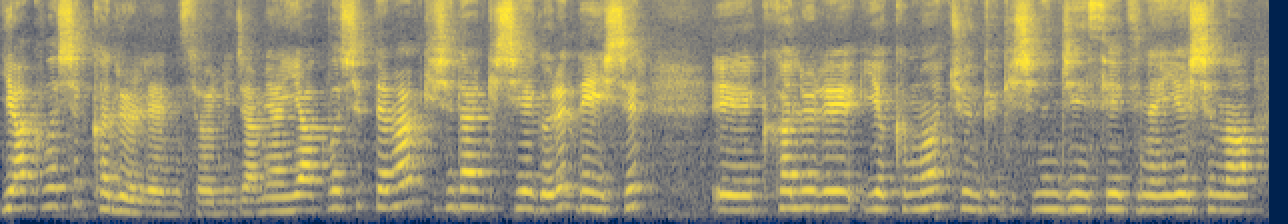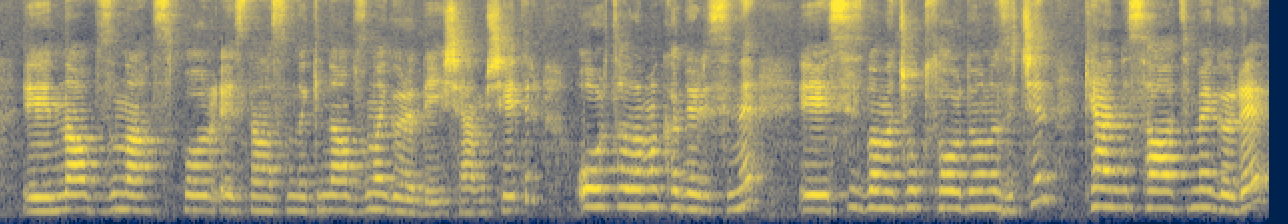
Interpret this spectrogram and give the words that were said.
yaklaşık kalorilerini söyleyeceğim. Yani yaklaşık demem kişiden kişiye göre değişir. E, kalori yakımı çünkü kişinin cinsiyetine, yaşına, e, nabzına, spor esnasındaki nabzına göre değişen bir şeydir. Ortalama kalorisini e, siz bana çok sorduğunuz için kendi saatime göre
